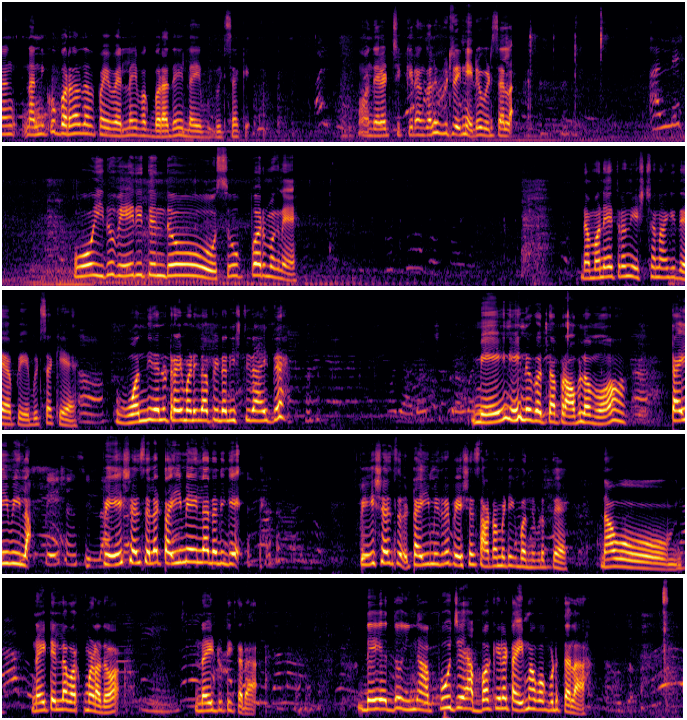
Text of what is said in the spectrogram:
ನಂಗೆ ನನಗೂ ಬರೋದಪ್ಪ ಇವೆಲ್ಲ ಇವಾಗ ಬರೋದೇ ಇಲ್ಲ ಇವು ಬಿಡ್ಸೋಕ್ಕೆ. ಒಂದೆರಡು ಚಿಕ್ಕಿರಂಗಲ್ಲಿ ಬಿಟ್ರಿ ನೀರು ಬಿಡಿಸಲ್ಲ. ಓ ಇದು ವೇದಿತಂದು. ಸೂಪರ್ ಮಗನೆ. ನಮ್ಮ ಮನೆ ಹತ್ರನೂ ಎಷ್ಟು ಚೆನ್ನಾಗಿದೆ ಅಪ್ಪಿ ಬಿಡ್ಸೋಕ್ಕೆ. ಒಂದಿನೂ ಟ್ರೈ ಮಾಡಿಲ್ಲ ಅಪ್ಪಿ ನಾನು ಇಷ್ಟು ದಿನ ಆಯ್ತೆ. ಮೇಯ್ನ್ ಏನು ಗೊತ್ತಾ ಪ್ರಾಬ್ಲಮ್ಮು ಟೈಮ್ ಇಲ್ಲ. ಪೇಷನ್ಸ್ ಇಲ್ಲ. ಪೇಷನ್ಸ್ ಎಲ್ಲ ಟೈಮೇ ಇಲ್ಲ ನನಗೆ. ಪೇಷನ್ಸ್ ಟೈಮ್ ಇದ್ದರೆ ಪೇಷನ್ಸ್ ಆಟೋಮೆಟಿಕ್ ಬಂದುಬಿಡುತ್ತೆ. ನಾವು ನೈಟೆಲ್ಲ ವರ್ಕ್ ಮಾಡೋದು. ನೈಟ್ ಡ್ಯೂಟಿ ಥರ ಡೇ ಎದ್ದು ಇನ್ನು ಪೂಜೆ ಹಬ್ಬಕ್ಕೆಲ್ಲ ಟೈಮ್ ಆಗೋಗ್ಬಿಡುತ್ತಲ್ಲ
